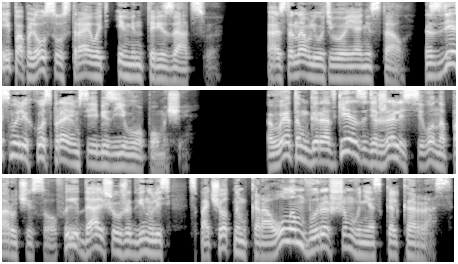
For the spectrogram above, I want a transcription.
и поплелся устраивать инвентаризацию. Останавливать его я не стал. Здесь мы легко справимся и без его помощи. В этом городке задержались всего на пару часов и дальше уже двинулись с почетным караулом, выросшим в несколько раз.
